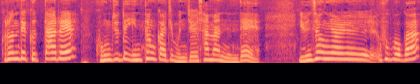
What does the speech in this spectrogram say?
그런데 그 딸의 공주대 인턴까지 문제를 삼았는데 윤석열 후보가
